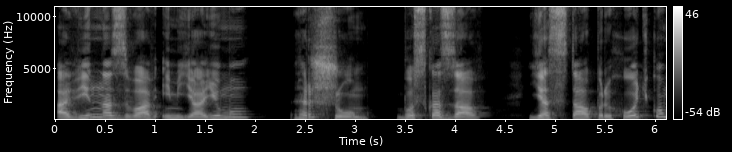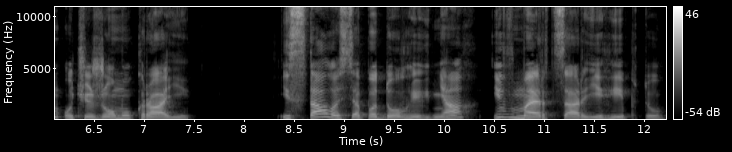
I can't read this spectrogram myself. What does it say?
а він назвав ім'я йому Гершом, бо сказав Я став приходьком у чужому краї. І сталося по довгих днях і вмер цар Єгипту.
